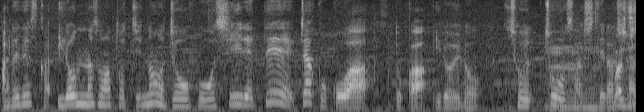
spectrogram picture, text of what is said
あれですか？いろんなその土地の情報を仕入れてじゃあここはとかいろいろ調査してらっしゃるんまあ、実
